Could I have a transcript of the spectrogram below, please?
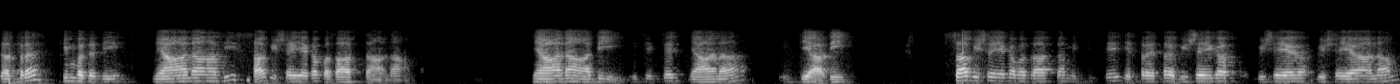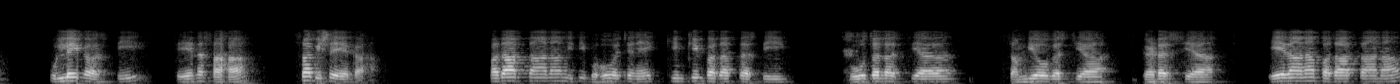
तत्र किं वदति? ज्ञानादिसविषयकपदार्थानां ज्ञानादि इत्युक्ते ज्ञान इत्यादि। सविषयकपदार्थम् इत्युक्ते यत्र यत्र विषयक, विषय, विषयाणाम् उल्लेखः अस्ति, तेन सह सविषयकः पदार्थानाम् इति बहुवचने किं किं पदार्थः अस्ति? भूतलस्य, संयोगस्य घटस्य एतानां पदार्थानां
